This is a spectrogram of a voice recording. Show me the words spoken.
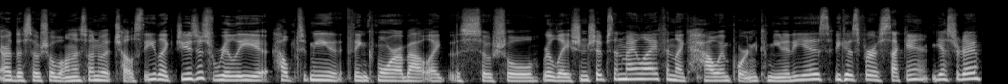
or the social wellness one with Chelsea, like, she's just really helped me think more about like the social relationships in my life and like how important community is. Because for a second yesterday, I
